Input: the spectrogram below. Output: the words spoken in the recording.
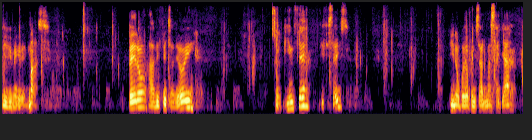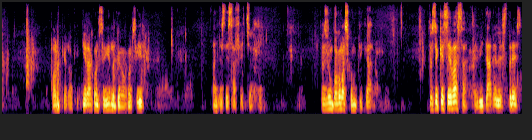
y que me queden más. Pero a la fecha de hoy son 15, 16 y no puedo pensar más allá porque lo que quiera conseguir lo tengo que conseguir antes de esa fecha. Entonces es un poco más complicado. Entonces, ¿en qué se basa evitar el estrés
